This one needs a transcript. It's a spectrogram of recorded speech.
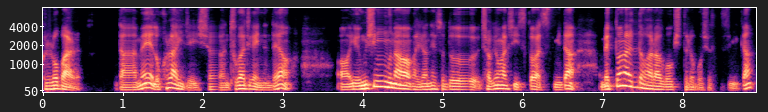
글로벌 그다음에 로컬라이제이션 두 가지가 있는데요. 어 이 음식 문화와 관련해서도 적용할 수 있을 것 같습니다. 맥도날드화라고 혹시 들어보셨습니까?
